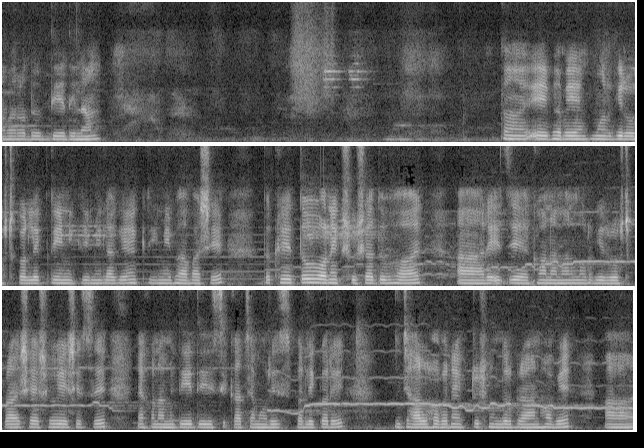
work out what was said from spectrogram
আবারও দুধ দিয়ে দিলাম। তো এইভাবে মুরগি রোস্ট করলে ক্রিমি ক্রিমি লাগে ক্রিমি ভাব আসে। তো খেতেও অনেক সুস্বাদু হয়। আর এই যে এখন আমার মুরগির রোস্ট প্রায় শেষ হয়ে এসেছে। এখন আমি দিয়ে দিয়েছি কাঁচামরিচ ফালি করে। ঝাল হবে না, একটু সুন্দর গ্রান হবে। আর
